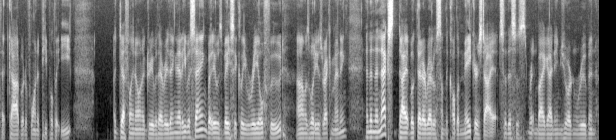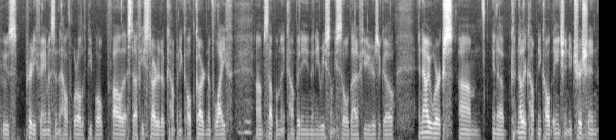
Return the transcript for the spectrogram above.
that God would have wanted people to eat. I definitely don't agree with everything that he was saying, but it was basically real food, um, was what he was recommending. And then the next diet book that I read was something called the Maker's Diet. So this was written by a guy named Jordan Rubin, who's pretty famous in the health world. If people follow that stuff, he started a company called Garden of Life, Mm-hmm. um, supplement company, and then he recently sold that a few years ago. And now he works um, in a, another company called Ancient Nutrition,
